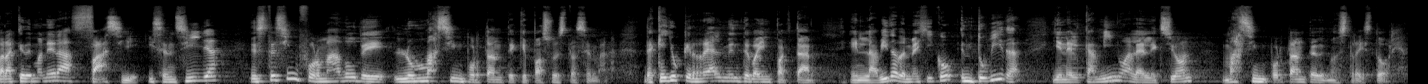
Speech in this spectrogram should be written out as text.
Para que de manera fácil y sencilla estés informado de lo más importante que pasó esta semana, de aquello que realmente va a impactar en la vida de México, en tu vida y en el camino a la elección más importante de nuestra historia.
